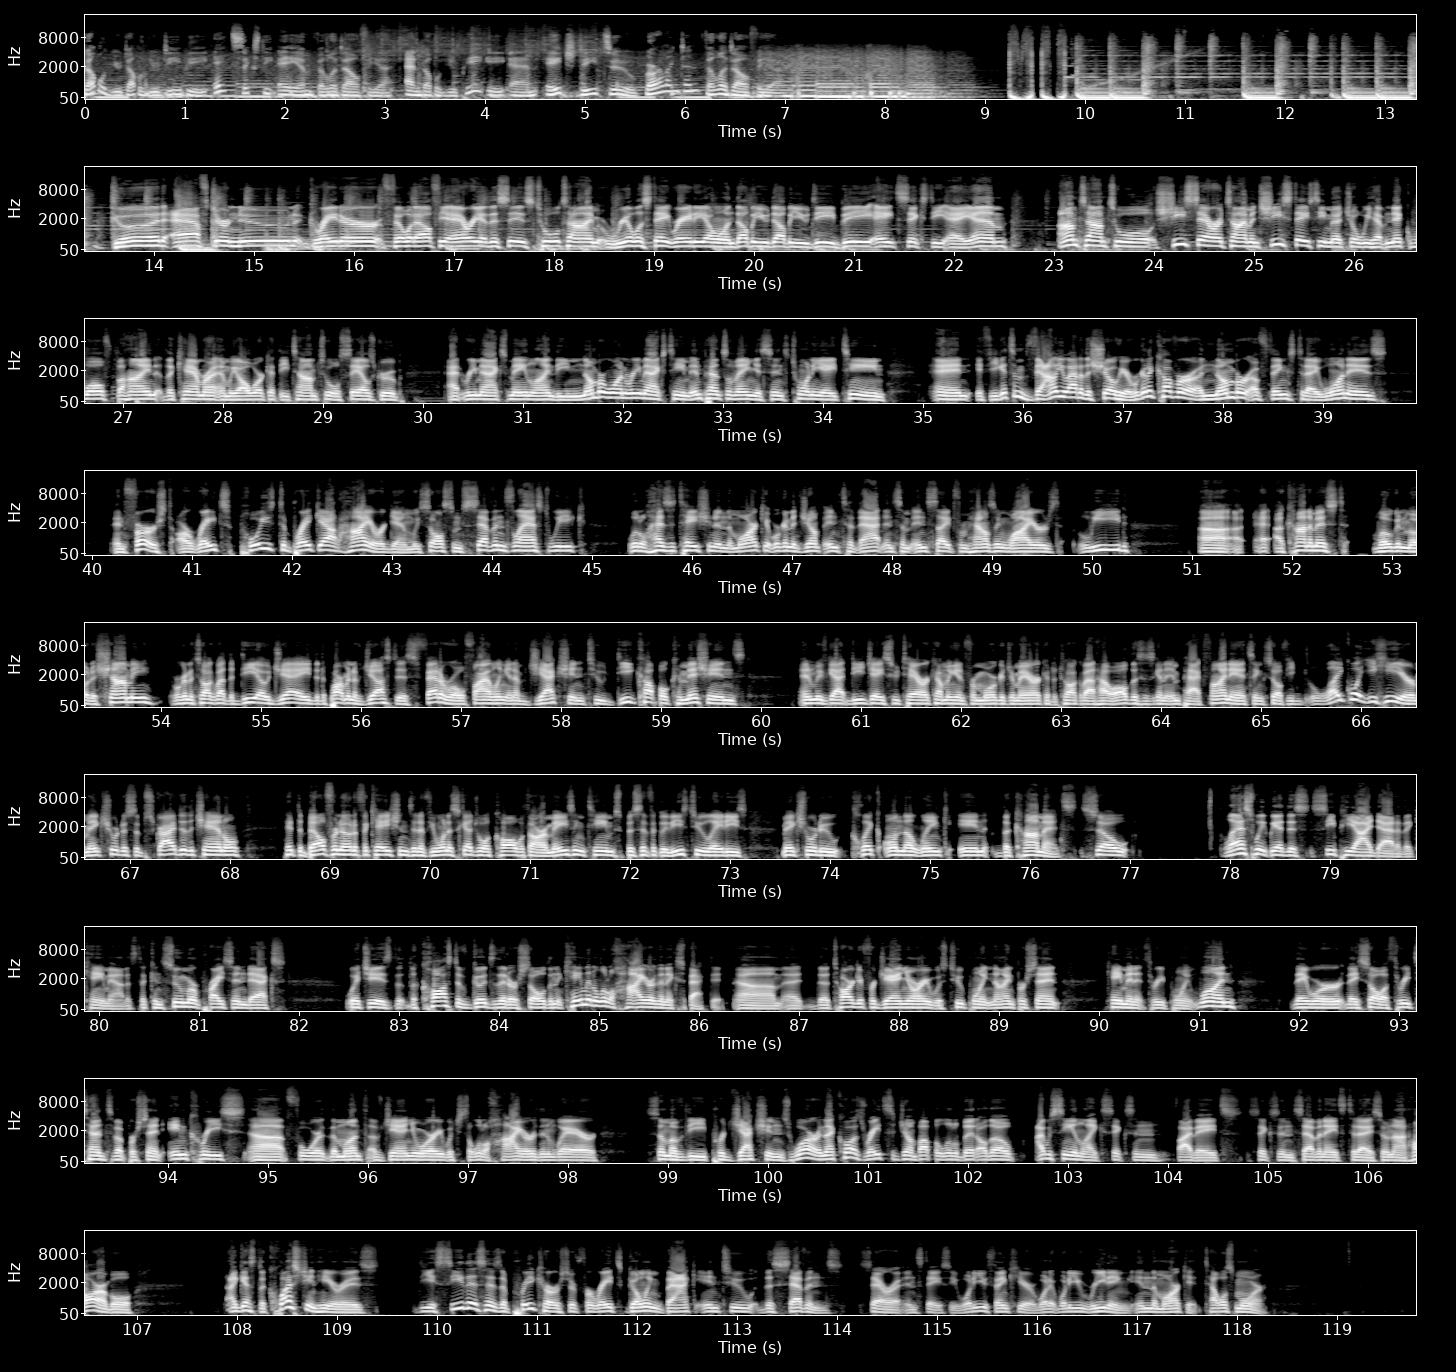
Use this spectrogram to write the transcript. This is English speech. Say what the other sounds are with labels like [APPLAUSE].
WWDB 860 AM Philadelphia and WPEN HD2 Burlington, Philadelphia. Good afternoon, greater Philadelphia area. This is Toole Time Real Estate Radio on WWDB 860 AM. I'm Tom Toole. She's Sarah Tymon and she's Stacey Mitchell. We have Nick Wolf behind the camera, and we all work at the Tom Toole Sales Group at Remax Mainline, the number one Remax team in Pennsylvania since 2018. And if you get some value out of the show here, we're going to cover a number of things today. One is and first, are rates poised to break out higher again? We saw some sevens last week, little hesitation in the market. We're going to jump into that and some insight from Housing Wire's lead uh, economist, Logan Mohtashami. We're going to talk about the DOJ, the Department of Justice, federal, filing an objection to decouple commissions. And we've got DJ Sutera coming in from Mortgage America to talk about how all this is going to impact financing. So if you like what you hear, make sure to subscribe to the channel hit the bell for notifications. And if you want to schedule a call with our amazing team, specifically these two ladies, make sure to click on the link in the comments. So, last week we had this CPI data that came out. It's the Consumer Price Index, which is the, the cost of goods that are sold, and it came in a little higher than expected. Um, uh, the target for January was 2.9%, came in at 3.1 they were they saw a three tenths of a percent increase uh, for the month of January, which is a little higher than where some of the projections were, and that caused rates to jump up a little bit. Although I was seeing like six and five eighths, six and seven eighths today, so not horrible. I guess the question here is: Do you see this as a precursor for rates going back into the sevens, Sarah and Stacey? What do you think here? What what are you reading in the market? Tell us more.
